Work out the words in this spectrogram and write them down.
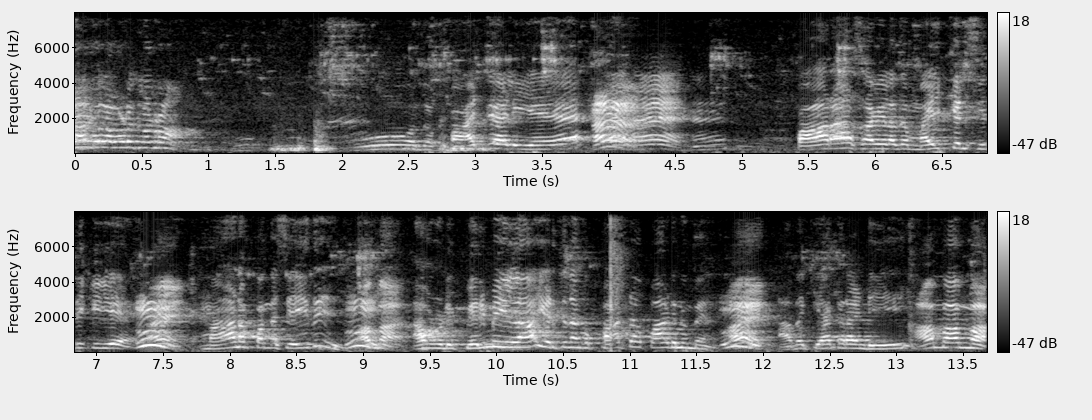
அதெல்லாம் கூட சொல்றோம். ஓ அந்த பாஞ்சாலியே. அந்த மைக்கன் சிரிக்கையே. மானப்பங்க செய்து. அவனுடைய பெருமையெல்லாம் எடுத்து நாங்க பாட்டா பாடணுமே. அத கேக்குறாண்டி. ஆமா ஆமா?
